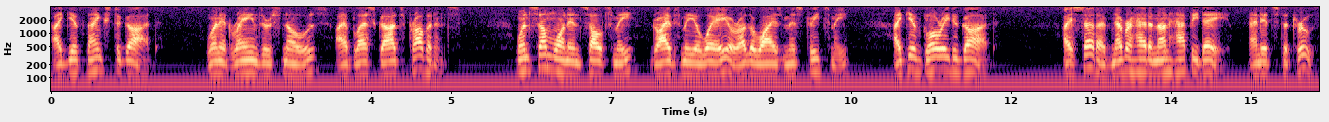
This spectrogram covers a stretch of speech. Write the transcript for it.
I give thanks to God. When it rains or snows, I bless God's providence. When someone insults me, drives me away, or otherwise mistreats me, I give glory to God. I said I've never had an unhappy day, and it's the truth,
